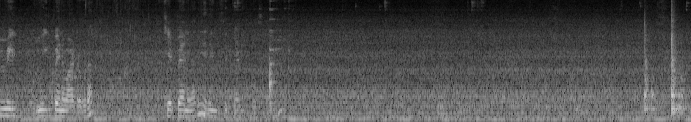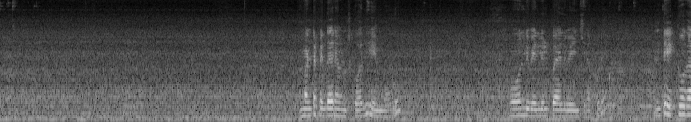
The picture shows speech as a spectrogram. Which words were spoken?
మిగిలి మిగిలిపోయిన వాటర్ కూడా చెప్పాను కదా ఇది సిరికాడికి పోసుకోవాలి మంట పెద్దగానే ఉంచుకోవాలి ఏం కాదు. ఓన్లీ వెల్లుల్లిపాయలు వేయించినప్పుడే. అంటే ఎక్కువగా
